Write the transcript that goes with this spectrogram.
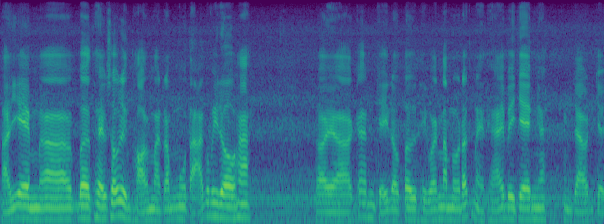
tại với em à, bơ theo số điện thoại mà trong mô tả của video ha. Rồi các anh chị đầu tư thì quan tâm lô đất này thì hãy bê cho em nha. Em chào anh chị.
